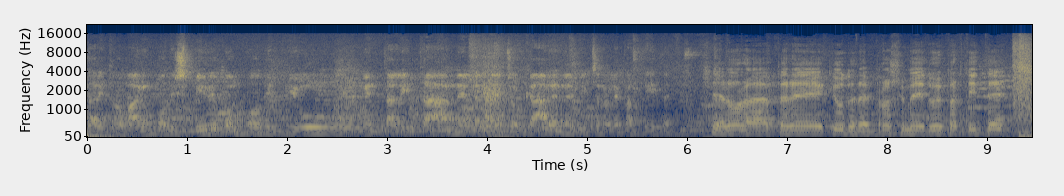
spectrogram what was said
da, ritrovare un po' di spirito, un po' di più mentalità nel, nel giocare, nel vincere le partite. Sì, allora per chiudere, le prossime due partite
